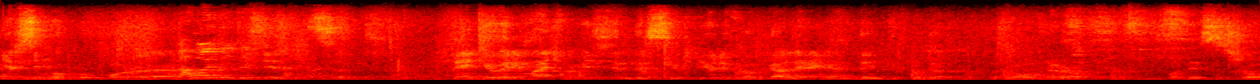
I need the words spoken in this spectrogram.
merci beaucoup pour uh. Thank you very much for visiting this beautiful gallery and thank you for the, for the owner of for this show.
